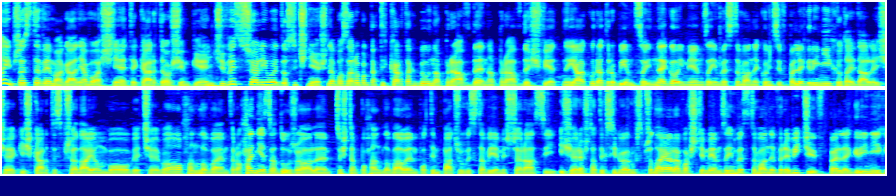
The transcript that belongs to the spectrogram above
No i przez te wymagania właśnie te karty 8.5 wystrzeliły dosyć nieźle, bo zarobek na tych kartach był naprawdę, naprawdę świetny. Ja akurat robiłem co innego i miałem zainwestowane końce w Pellegrini. Tutaj dalej się jakieś karty sprzedają, bo wiecie, bo handlowałem trochę, nie za dużo, ale coś tam pohandlowałem. Po tym patchu wystawiłem jeszcze raz i, i się reszta tych silverów sprzedaje, ale właśnie miałem zainwestowane w Rebici, w Pellegrini,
